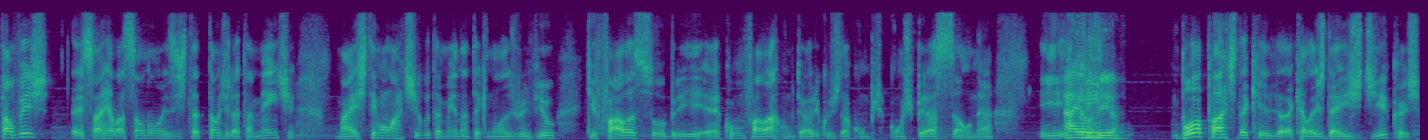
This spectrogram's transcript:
Talvez essa relação não exista tão diretamente, mas tem um artigo também na Technology Review que fala sobre é, como falar com teóricos da conspiração, né? E, ah, enfim, eu vi. boa parte daquele, daquelas 10 dicas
